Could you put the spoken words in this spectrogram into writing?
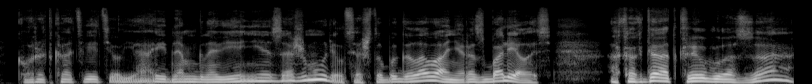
— коротко ответил я и на мгновение зажмурился, чтобы голова не разболелась. А когда открыл глаза,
